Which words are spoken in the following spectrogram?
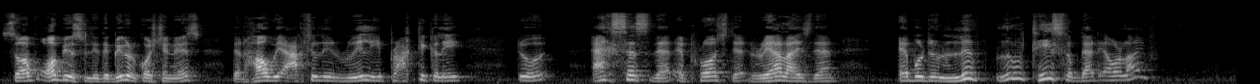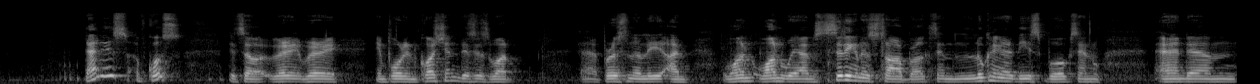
So obviously the bigger question is that how we actually really practically to access that, approach that, realize that, able to live little taste of that in our life. That is, of course, it's a very, very important question. This is what uh, personally I'm one one way I'm sitting in a Starbucks and looking at these books and and um,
